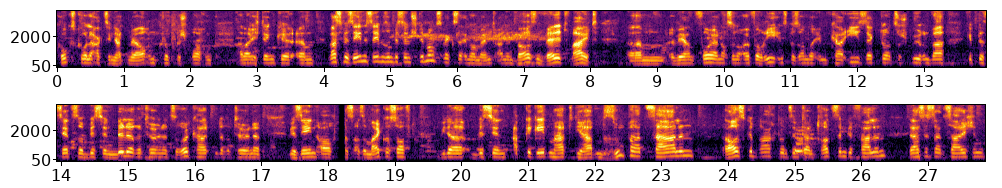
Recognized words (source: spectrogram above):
Kokskohleaktien, die hatten wir auch im Club besprochen. Aber ich denke, ähm, was wir sehen, ist eben so ein bisschen Stimmungswechsel im Moment an den Börsen weltweit. Ähm, während vorher noch so eine Euphorie, insbesondere im KI-Sektor zu spüren war, gibt es jetzt so ein bisschen mildere Töne, zurückhaltendere Töne. Wir sehen auch, dass also Microsoft wieder ein bisschen abgegeben hat. Die haben super Zahlen rausgebracht und sind dann trotzdem gefallen. Das ist ein Zeichen,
